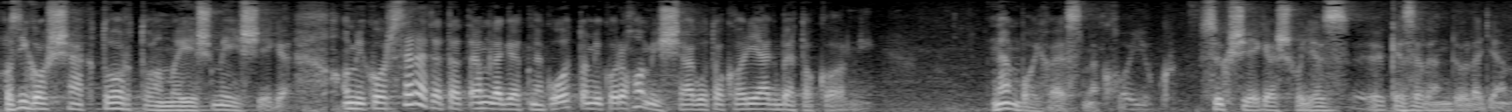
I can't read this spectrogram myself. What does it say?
Az igazság tartalma és mélysége. Amikor szeretetet emlegetnek ott, amikor a hamisságot akarják betakarni. Nem baj, ha ezt meghalljuk. Szükséges, hogy ez kezelendő legyen.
